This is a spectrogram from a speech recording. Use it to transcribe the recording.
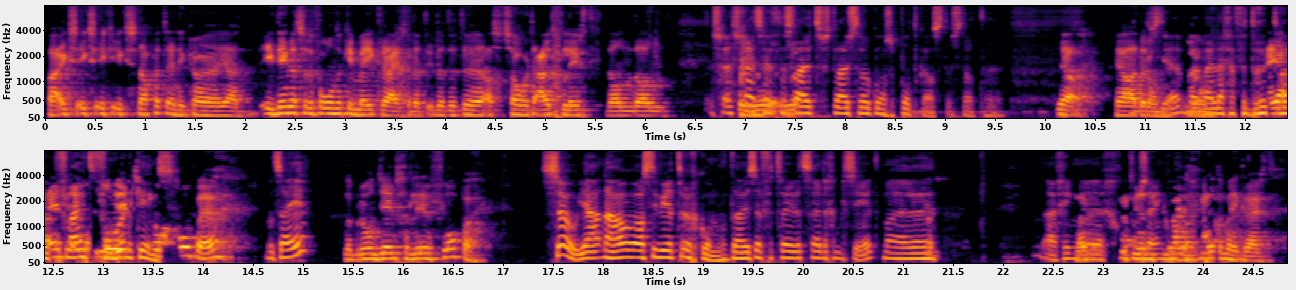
maar ik, ik, ik, ik snap het en ik, ja, ik denk dat ze de volgende keer meekrijgen. Dat, dat het, als het zo wordt uitgelicht, dan... dan Scheidsrechters luisteren ook onze podcast, dus dat... Ja, ja daarom. Dus, ja, wij, wij leggen verdrukt ja, ja, fluit voor de Kings. Floppen, Wat zei je? LeBron James gaat leren floppen. Zo, ja, nou, als hij weer terugkomt. Want hij is even twee wedstrijden geblesseerd. Maar uh, hij ging uh, goed door zijn goal. Hij meekrijgt.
